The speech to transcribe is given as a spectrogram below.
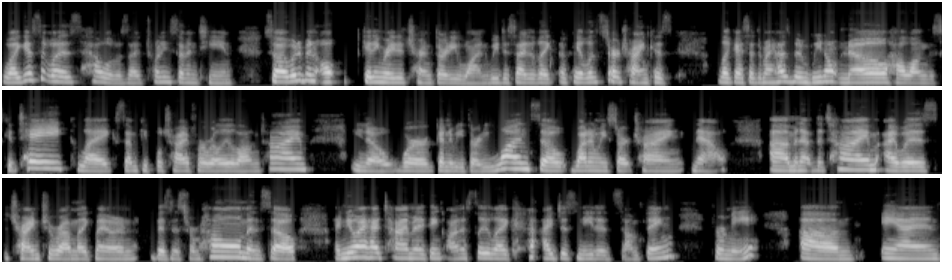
well, I guess it was how old was I? 2017. So I would have been all, getting ready to turn 31. We decided, like, okay, let's start trying because like I said to my husband, we don't know how long this could take. Like some people try for a really long time. You know, we're going to be 31. So why don't we start trying now? Um, and at the time, I was trying to run like my own business from home. And so I knew I had time. And I think honestly, like I just needed something for me. Um, and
